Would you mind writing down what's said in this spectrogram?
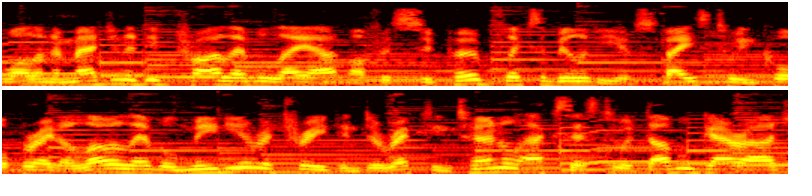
while an imaginative tri-level layout offers superb flexibility of space to incorporate a lower-level media retreat and direct internal access to a double garage.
